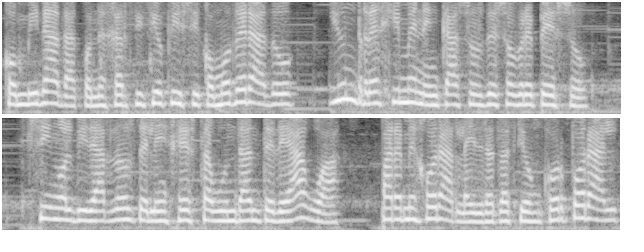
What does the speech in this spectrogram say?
combinada con ejercicio físico moderado y un régimen en casos de sobrepeso, sin olvidarnos de la ingesta abundante de agua para mejorar la hidratación corporal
